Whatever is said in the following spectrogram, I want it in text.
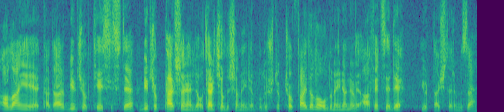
Alanya'ya kadar birçok tesiste, birçok personelle, otel çalışanıyla buluştuk. Çok faydalı olduğuna inanıyorum. Afetzede yurttaşlarımıza,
